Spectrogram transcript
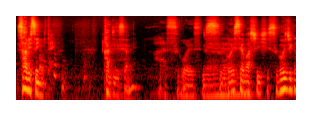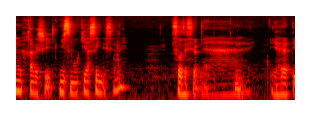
サービスインみたいな感じですよねごいですね。すごいせわしいしすごい時間かかるしミスも起きやすいんですよね。そうですよね。いやだって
